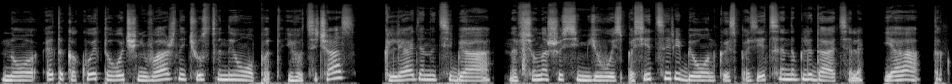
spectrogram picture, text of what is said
но это какой-то очень важный чувственный опыт. И вот сейчас, глядя на тебя, на всю нашу семью, из позиции ребенка, из позиции наблюдателя, я так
